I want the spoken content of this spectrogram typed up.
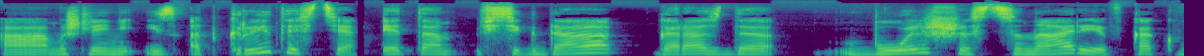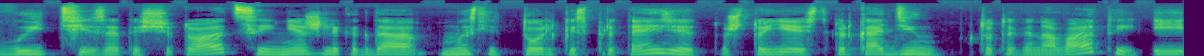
а мышление из открытости, это всегда гораздо больше сценариев, как выйти из этой ситуации, нежели когда мыслить только из претензии, что есть только один кто-то виноватый, и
